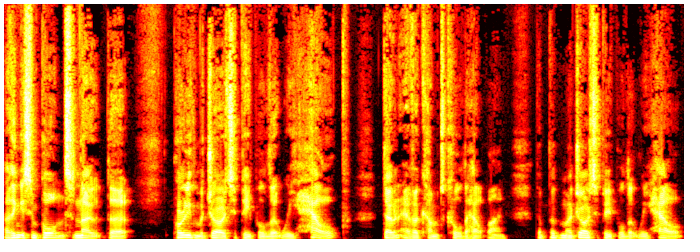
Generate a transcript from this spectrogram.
I think it's important to note that probably the majority of people that we help don't ever come to call the helpline. The majority of people that we help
